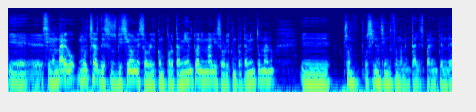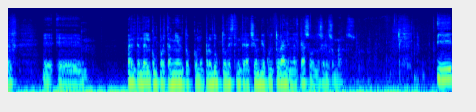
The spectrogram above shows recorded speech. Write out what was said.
Eh, sin embargo, muchas de sus visiones sobre el comportamiento animal y sobre el comportamiento humano eh, son o siguen siendo fundamentales para entender eh, para entender el comportamiento como producto de esta interacción biocultural en el caso de los seres humanos. Y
